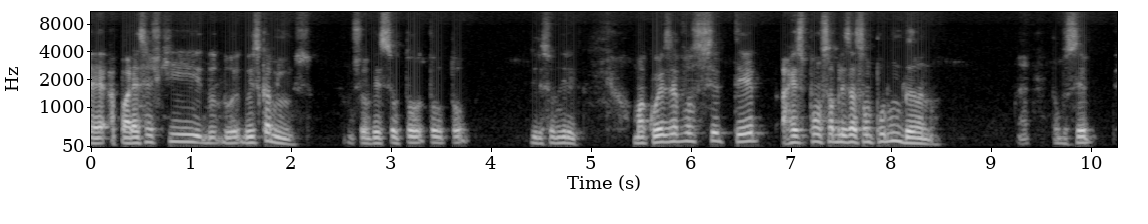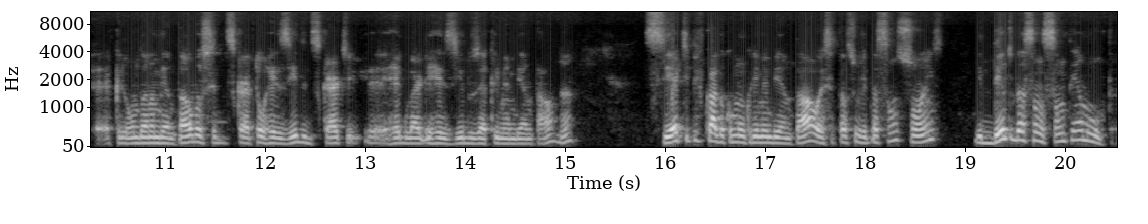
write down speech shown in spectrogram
é, aparece acho que do, dois caminhos. Deixa eu ver se eu tô, tô, tô direção direita. Uma coisa é você ter a responsabilização por um dano. Né? Então você é, criou um dano ambiental, você descartou resíduo, descarte é, regular de resíduos é crime ambiental, né? Se é tipificado como um crime ambiental, aí você está sujeito a sanções e dentro da sanção tem a multa.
